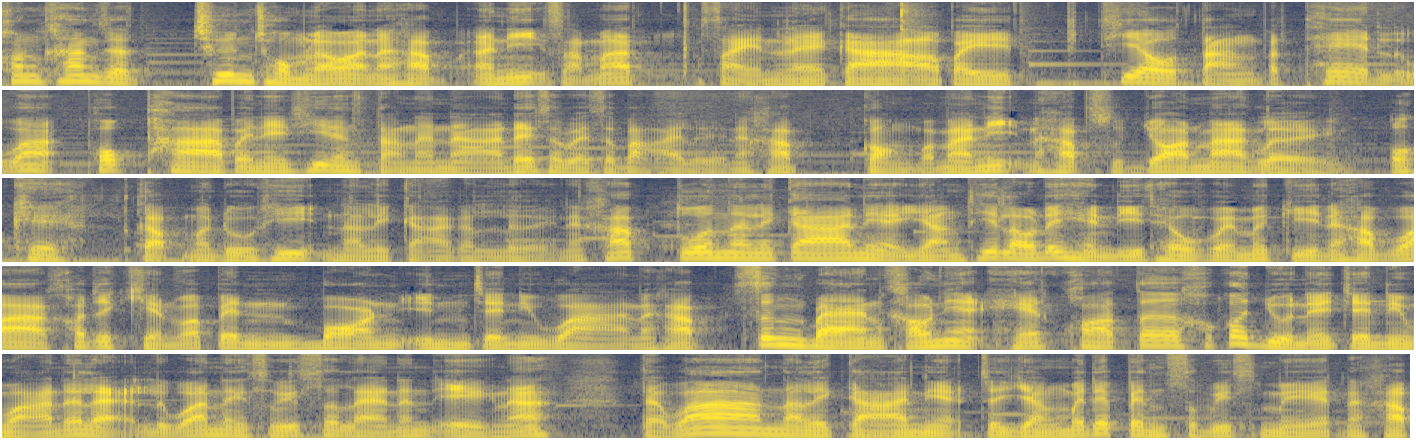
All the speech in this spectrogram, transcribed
ค่อนข้างจะชื่นชมแล้วอะนะครับ อันนี้สามารถใส่นาฬิกาเอาไปเที่ยวต่างประเทศ หรือว่าพกพาไปในที่ต่างๆ นานาได้สบายๆเลยนะครับ กล่องประมาณนี้นะครับสุดยอดมากเลย โอเค กลับมาดูที่นาฬิกากันเลยนะครับ ตัวนาฬิกาเนี่ยอย่างที่เราได้เห็นดีเทลไปเมื่อกี้นะครับว่าเขาจะเขียนว่าเป็น born in Geneva นะครับ ซึ่งแบรนด์เขาเนี่ย headquarter เขาก็อยู่ในเจนีวานั่นแหละ หรือว่าในสวิตเซอร์แลนด์นั่นเองนะ แต่ว่านาฬิกาเนี่ยจะยังไม่ได้เป็นสวิสเมดนะครับ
